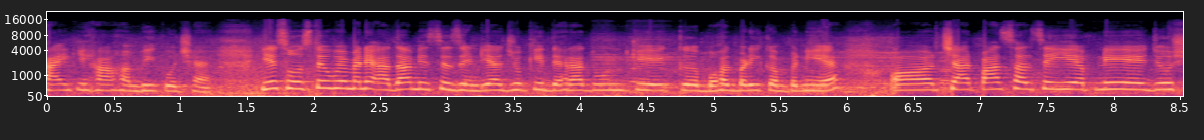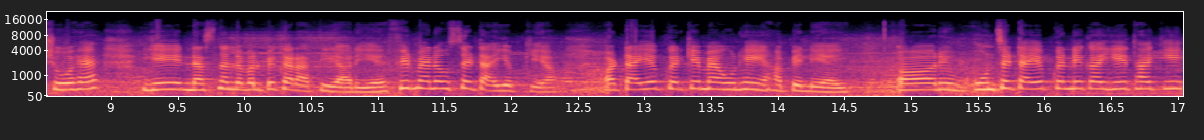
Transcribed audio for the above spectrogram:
दिखाएँ कि हाँ हम भी कुछ हैं। ये सोचते हुए मैंने अदा मिसेज इंडिया, जो कि देहरादून की एक बहुत बड़ी कंपनी है, और चार पाँच साल से ये अपने जो शो है, ये नेशनल लेवल पे कराती आ रही है। फिर मैंने उससे टाइप किया, और टाइप करके मैं उन्हें यहाँ पे ले आई। और उनसे टाइप करने का ये था कि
